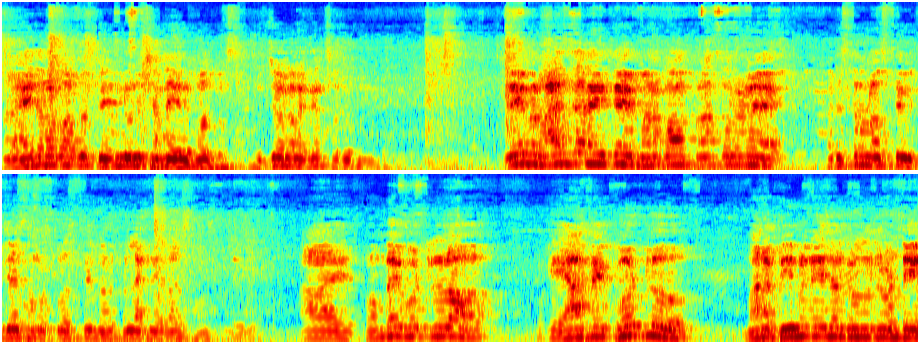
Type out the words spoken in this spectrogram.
మరి హైదరాబాద్ బెంగళూరు చెన్నై వెళ్ళిపోతుంది ఉద్యోగాలు కానీ చదువుకుంటారు రేపు రాజధాని అయితే మన ప్రాంతంలోనే పరిశ్రమలు వస్తాయి విద్యా సంస్థలు వస్తాయి మన పిల్లలకి వెళ్ళాల్సిన అవసరం లేదు. ఆ తొంభై కోట్లలో ఒక యాభై కోట్లు మన భీమ నియోజకవర్గంలో ఉన్నటువంటి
